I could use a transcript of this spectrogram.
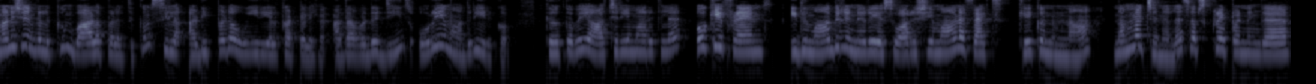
மனுஷங்களுக்கும் வாழைப்பழத்துக்கும் சில அடிப்படை உயிரியல் கட்டளைகள். அதாவது ஜீன்ஸ் ஒரே மாதிரி இருக்கும். கேட்கவே ஆச்சரியமா இருக்குல்ல? ஓகே ஃப்ரெண்ட்ஸ் இது மாதிரி நிறைய சுவாரஸ்யமான ஃபேக்ட்ஸ் கேட்கணும்னா நம்ம சேனலை சப்ஸ்கிரைப் பண்ணுங்க.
